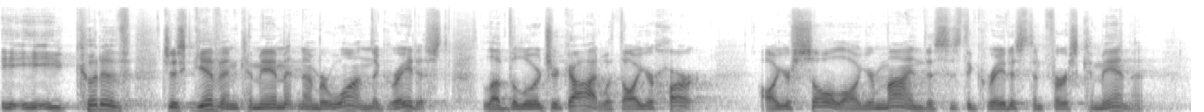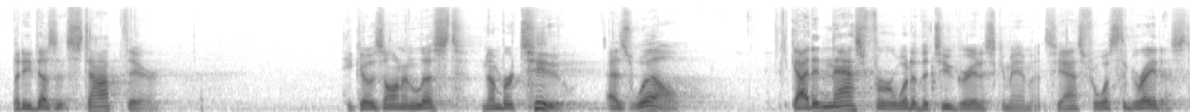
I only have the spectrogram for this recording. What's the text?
he, he, could have just given commandment number one, the greatest love the Lord your God with all your heart, all your soul, all your mind. This is the greatest and first commandment. But he doesn't stop there. He goes on and lists number two as well. God didn't ask for what are the two greatest commandments. He asked for what's the greatest.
